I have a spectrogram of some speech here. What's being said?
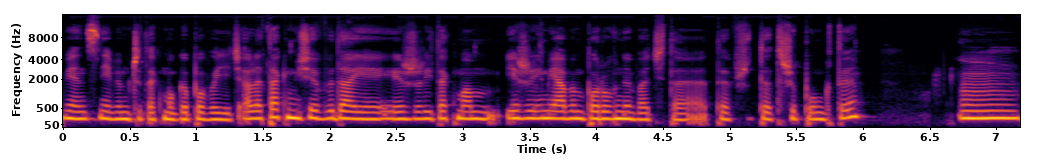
Więc nie wiem, czy tak mogę powiedzieć, ale tak mi się wydaje, jeżeli tak mam, jeżeli miałabym porównywać te, te, te trzy punkty. Mm,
